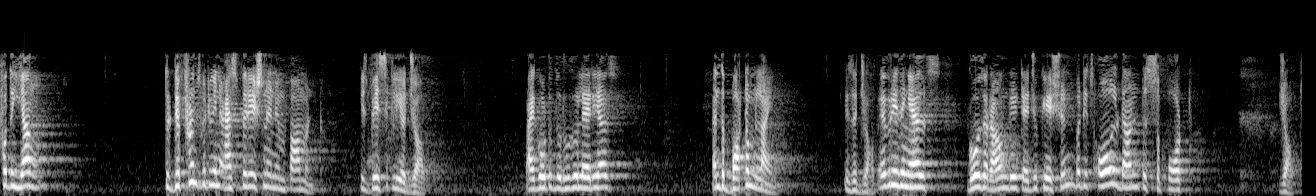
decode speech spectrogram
For the young, the difference between aspiration and empowerment is basically a job. I go to the rural areas and the bottom line is a job. Everything else goes around it, education, but it's all done to support jobs.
